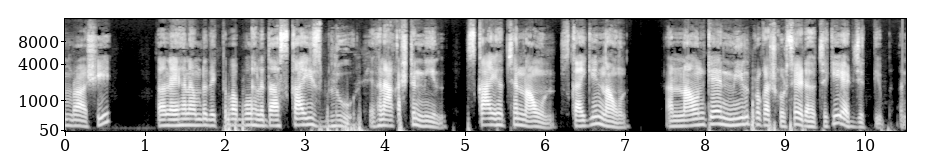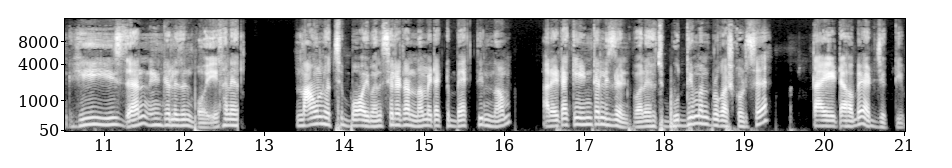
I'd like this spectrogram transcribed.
আমরা আসি, তাহলে এখানে আমরা দেখতে পাবো, তাহলে দ্য স্কাই ইজ ব্লু এখানে আকাশটা নীল স্কাই হচ্ছে নাউন স্কাই কি নাউন আর নাউনকে নীল প্রকাশ করছে, এটা হচ্ছে কি adjective he is an intelligent boy এখানে নাউন হচ্ছে বয় মানে ছেলেটার নাম, এটা একটা ব্যক্তির নাম, আর এটাকে ইন্টেলিজেন্ট মানে হচ্ছে বুদ্ধিমান প্রকাশ করছে, তাই এটা হবে অ্যাডজেক্টিভ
